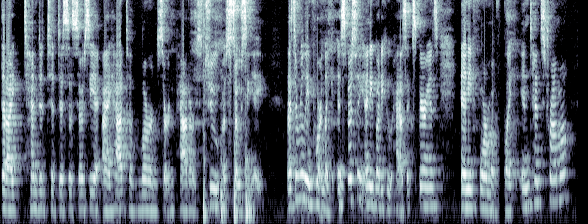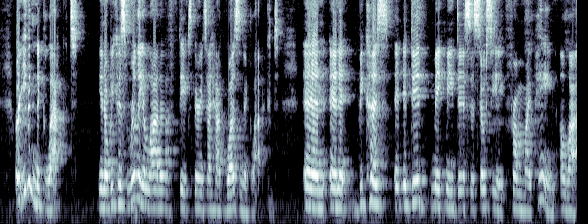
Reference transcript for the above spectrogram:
that I tended to disassociate, I had to learn certain patterns to associate. That's a really important, like, especially anybody who has experienced any form of like intense trauma or even neglect, you know, because really a lot of the experience I had was neglect. And, and it because it, it did make me disassociate from my pain a lot.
